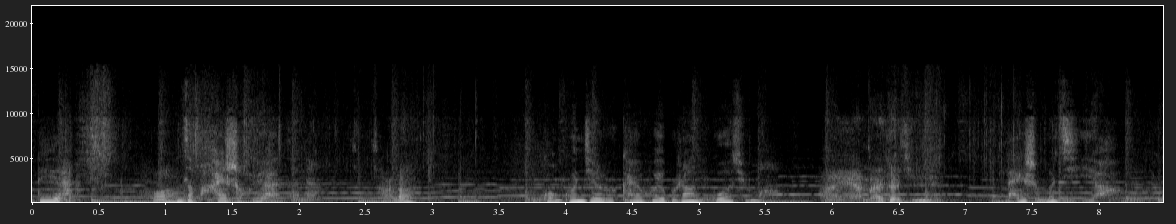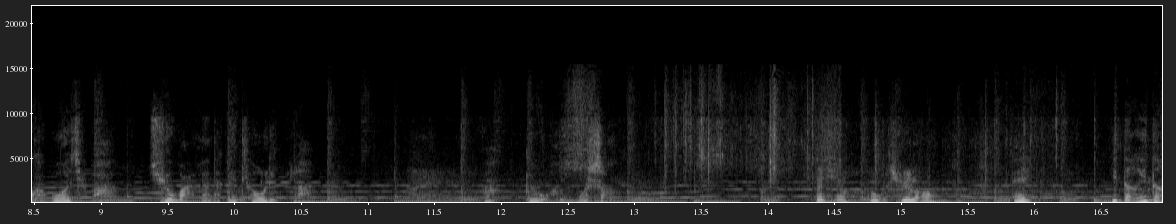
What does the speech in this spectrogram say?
他爹，啊你怎么还少院子呢？咋了？广坤今儿开会不让你过去吗？哎呀，来得及。来什么急呀？你快过去吧，去晚了他该挑理了。啊，给我，我省。那行，那我去了啊。哎，你等一等，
